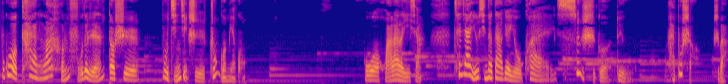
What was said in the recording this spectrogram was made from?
不过看拉横幅的人倒是不仅仅是中国面孔。我划拉了一下，参加游行的大概有快四十个队伍，还不少，是吧？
